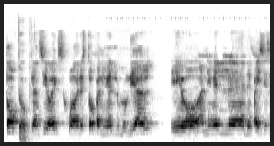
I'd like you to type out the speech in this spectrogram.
top, top, que han sido ex jugadores top a nivel mundial eh, o a nivel de países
